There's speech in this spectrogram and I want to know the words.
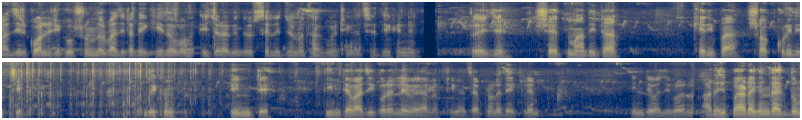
বাজির কোয়ালিটি খুব সুন্দর বাজিটা দেখিয়ে দেবো। এছাড়া কিন্তু সেলের জন্য থাকবে, ঠিক আছে? দেখে নিন। তো এই যে শ্বেত মাদিটা খেরিপা শখ করে দিচ্ছি। দেখুন, তিনটে তিনটে বাজি করে লেবে গেল, ঠিক আছে? আপনারা দেখলেন, তিনটে বাজি করে আর এই পায়াটা কিন্তু একদম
